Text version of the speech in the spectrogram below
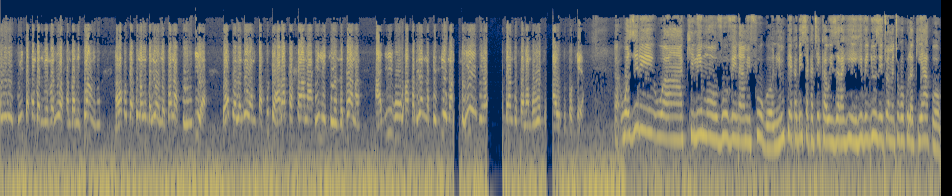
wewe kuita kwamba nimevamiwa shambani kwangu na wakati hakuna ng'ombe alioonekana kuingia, basi waliambiwa wamtafute haraka sana, ili ikiwezekana ajibu akabiliana na kesi hiyo, maana yeye ina chanzo cha mambo yote hayo kutokea. Uh, Waziri wa Kilimo, Uvuvi na Mifugo ni mpya kabisa katika wizara hii. Hivi juzi tu ametoka kula kiapo.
